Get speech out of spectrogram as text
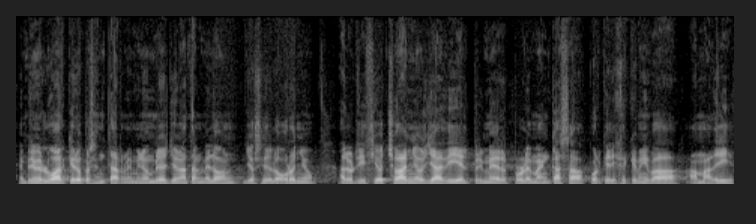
En primer lugar, quiero presentarme. Mi nombre es Jonathan Melón, yo soy de Logroño. A los 18 años ya di el primer problema en casa porque dije que me iba a Madrid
